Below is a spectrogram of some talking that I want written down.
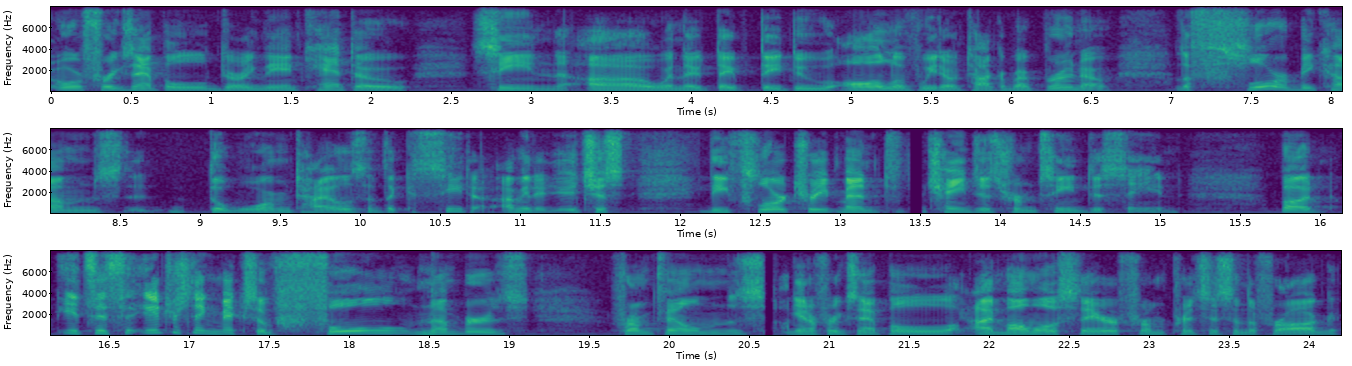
Or, for example, during the Encanto scene uh, when they, they, they do all of We Don't Talk About Bruno, the floor becomes the warm tiles of the casita. I mean, it, it's just the floor treatment changes from scene to scene. But it's this interesting mix of full numbers from films. You know, for example, I'm Almost There from Princess and the Frog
